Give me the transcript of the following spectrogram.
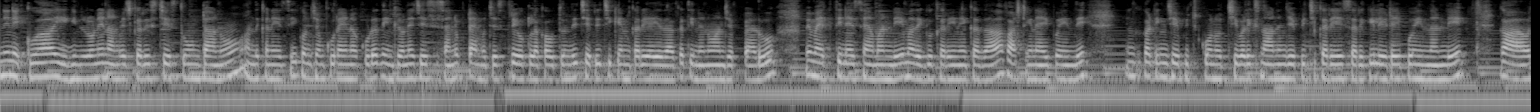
నేను ఎక్కువ ఈ గిన్నెలోనే నాన్ వెజ్ కర్రీస్ చేస్తూ ఉంటాను. అందుకనేసి కొంచెం కూర అయినా కూడా దీంట్లోనే చేసేసాను. ఇప్పుడు టైం వచ్చేసి త్రీ ఓ క్లాక్ అవుతుంది. చెర్రీ చికెన్ కర్రీ అయ్యేదాకా తినను అని చెప్పాడు. మేమైతే తినేసామండి. మా దగ్గర కర్రీనే కదా. ఫాస్ట్గానే అయిపోయింది. ఇంకా కటింగ్ చేయించుకొని వచ్చి వాడికి స్నానం చేయించి కర్రీ అయ్యేసరికి లేట్ అయిపోయిందండి. ఇంకా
